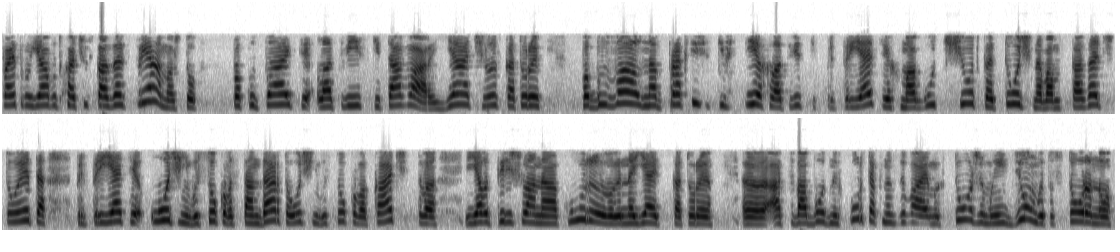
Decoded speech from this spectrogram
поэтому я вот хочу сказать прямо, что покупайте латвийский товар. Я человек, который побывал на практически всех латвийских предприятиях, могу четко, точно вам сказать, что это предприятие очень высокого стандарта, очень высокого качества. Я вот перешла на кур, на яйца, которые э, от свободных кур, так называемых, тоже мы идем в эту сторону,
